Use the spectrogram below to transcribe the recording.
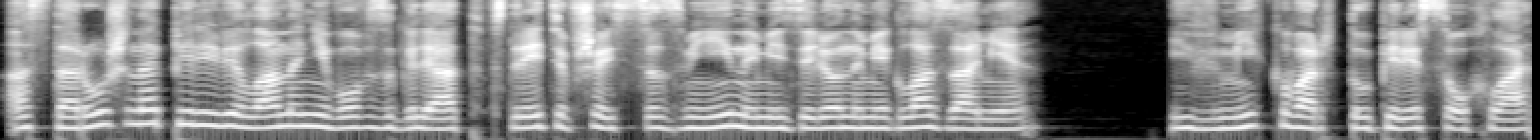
Осторожно перевела на него взгляд, встретившись со змеиными зелеными глазами. И вмиг во рту пересохла.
